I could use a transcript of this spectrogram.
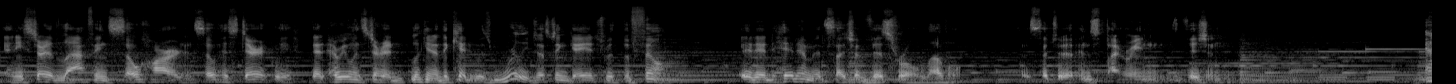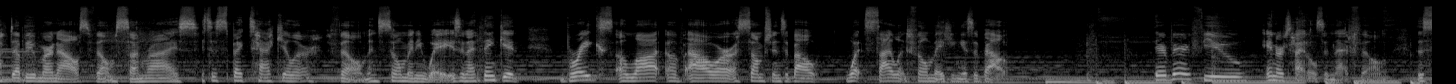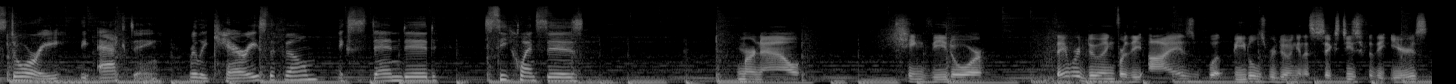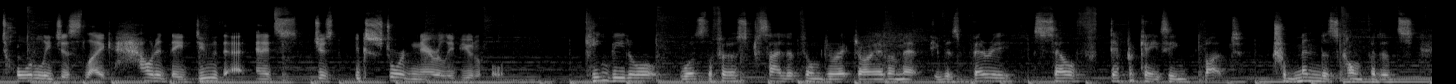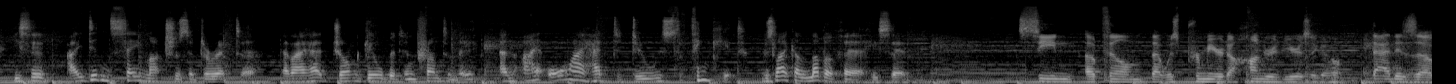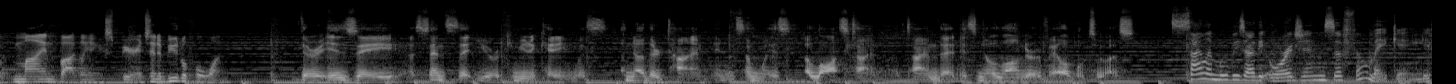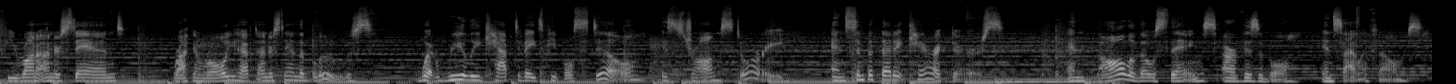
and he started laughing so hard and so hysterically that everyone started looking at the kid who was really just engaged with the film. It had hit him at such a visceral level. It was such an inspiring vision. F.W. Murnau's film Sunrise. It's a spectacular film in so many ways, and I think it breaks a lot of our assumptions about what silent filmmaking is about. There are very few intertitles in that film the story, the acting, really carries the film. Extended sequences. Murnau, King Vidor, they were doing for the eyes what Beatles were doing in the 60s for the ears. Totally just like, how did they do that? And it's just extraordinarily beautiful. King Vidor was the first silent film director I ever met. He was very self deprecating, but tremendous confidence. He said, I didn't say much as a director, and I had John Gilbert in front of me, and I, all I had to do was think it. It was like a love affair, he said. Seeing a film that was premiered 100 years ago, that is a mind boggling experience and a beautiful one. There is a, a sense that you're communicating with another time, and in some ways, a lost time, a time that is no longer available to us. Silent movies are the origins of filmmaking. If you want to understand rock and roll, you have to understand the blues. What really captivates people still is strong story and sympathetic characters. And all of those things are visible in silent films.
